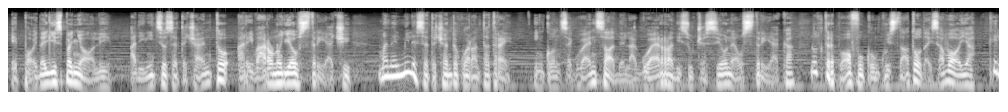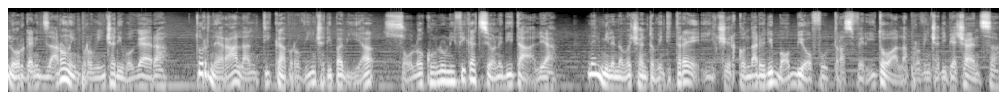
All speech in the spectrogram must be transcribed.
e poi dagli spagnoli. Ad inizio Settecento arrivarono gli austriaci, ma nel 1743, in conseguenza della guerra di successione austriaca, l'Oltrepo fu conquistato dai Savoia, che lo organizzarono in provincia di Voghera. Tornerà all'antica provincia di Pavia solo con l'unificazione d'Italia. Nel 1923 il circondario di Bobbio fu trasferito alla provincia di Piacenza.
